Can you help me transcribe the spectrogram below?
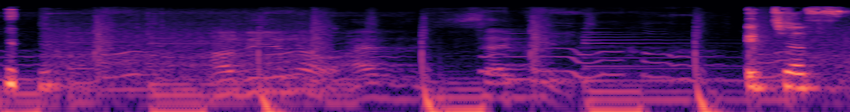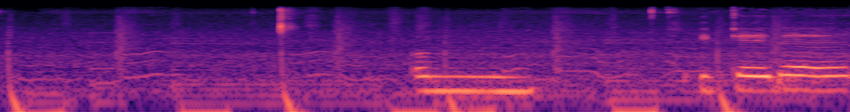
How do you know I'm Seki? It just um it gave there.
